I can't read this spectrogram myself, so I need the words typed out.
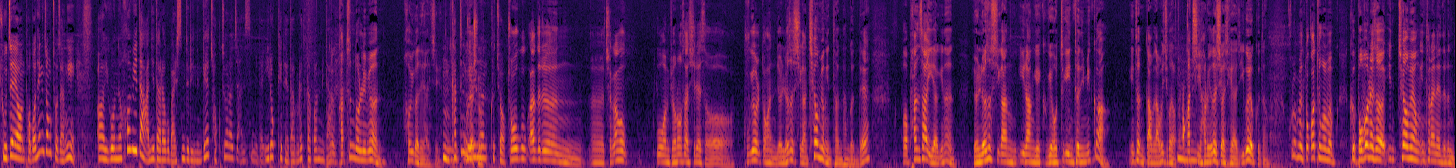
조재현 법원 행정처장이 아 이거는 허위다 아니다라고 말씀드리는 게 적절하지 않습니다. 이렇게 대답을 했다고 합니다. 그러니까 같은 논리면 허위가 돼야지. 음, 같은 그렇죠. 논리면 그렇죠. 조국 아들은 어, 최강욱 의원 변호사실에서 9개월 동안 16시간 체험형 인턴 한 건데 어, 판사 이야기는 16시간 일한 게 그게 어떻게 인턴입니까? 인턴 나- 나머지 직원하고 음. 똑같이 하루 8시간씩 해야지 이거였거든. 그러면 똑같은 거면 그 법원에서 인- 체험형 인턴한 애들은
